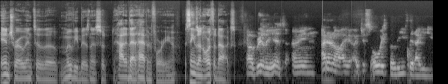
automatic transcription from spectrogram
intro into the movie business. So, how did that happen for you? It seems unorthodox. Oh, it really is. I mean, I don't know. I, I just always believed that I,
